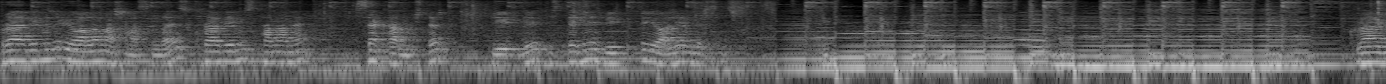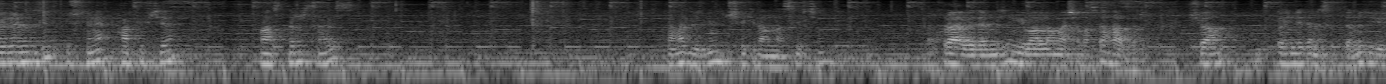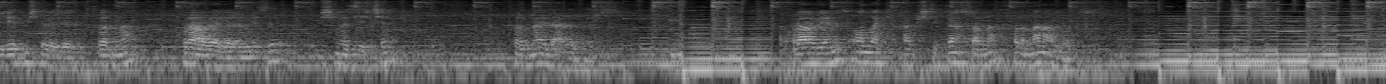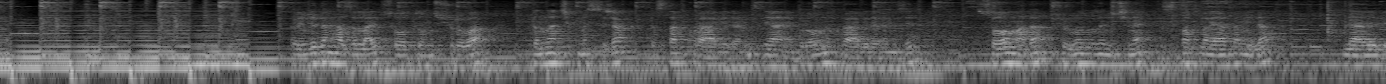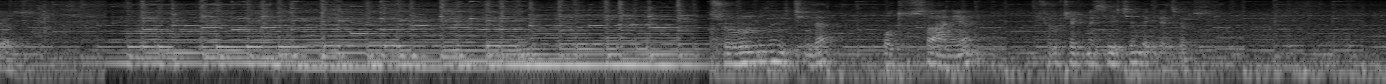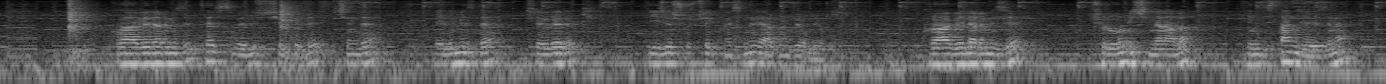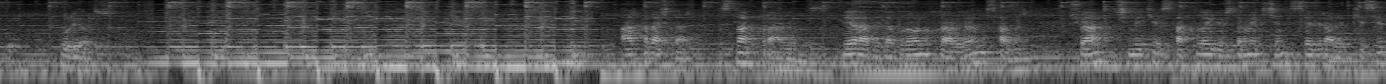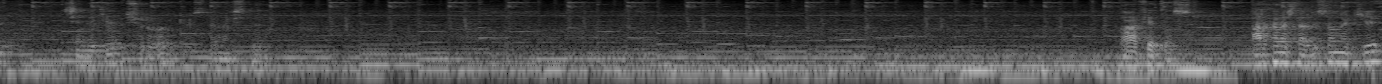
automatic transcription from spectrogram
Kurabiyemizin yuvarlama aşamasındayız. Kurabiyemiz tamamen size kalmıştır. Büyüklüğü istediğiniz büyüklükte yuvarlayabilirsiniz. Kurabiyelerimizin üstüne hafifçe bastırırsanız daha düzgün şekil alması için kurabiyelerimizin yuvarlama aşaması hazır. Şu an önceden ısıttığımız 170 derecelik fırına kurabiyelerimizi pişmesi için fırına ilave ediyoruz. Kurabiyemiz 10 dakika piştikten sonra fırından alıyoruz. Önceden hazırlayıp soğuttuğumuz şuruba fırından çıkmış sıcak ıslak kurabiyelerimiz yani brownie kurabiyelerimizi soğumadan şurubumuzun içine spatula yardımıyla ilave ediyoruz. Şurubumuzun içinde 30 saniye şurup çekmesi için bekletiyoruz. Kurabiyelerimizi ters ve düz şekilde içinde elimizle çevirerek iyice şurup çekmesinde yardımcı oluyoruz. Kurabiyelerimizi şurubun içinden alıp Hindistan cevizine buluyoruz. Arkadaşlar ıslak kurabiyemiz, diğer adıyla brownie kurabiyelerimiz hazır. Şu an içindeki ıslaklığı göstermek için size bir adet kesip içindeki şurubu göstermek istiyorum. Afiyet olsun. Arkadaşlar bir sonraki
